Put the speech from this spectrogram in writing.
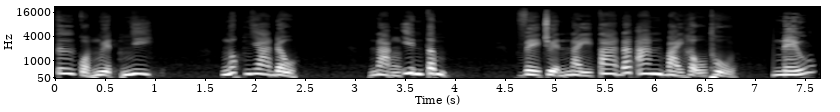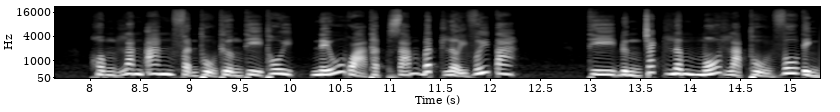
Tư của Nguyệt Nhi. Ngốc nha đầu. Nàng yên tâm. Về chuyện này ta đã an bài hậu thủ. Nếu Hồng Lăn an phận thủ thường thì thôi. Nếu quả thật dám bất lợi với ta. Thì đừng trách lâm mố lạc thủ vô tình.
